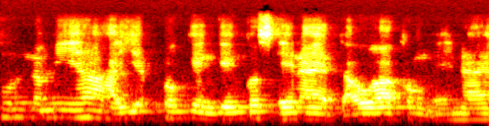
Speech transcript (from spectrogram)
හුන්න මීහා හයියක් පොක්ගෙන් ගෙන්ගොස් එනාය තවවාකොන් එනාය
